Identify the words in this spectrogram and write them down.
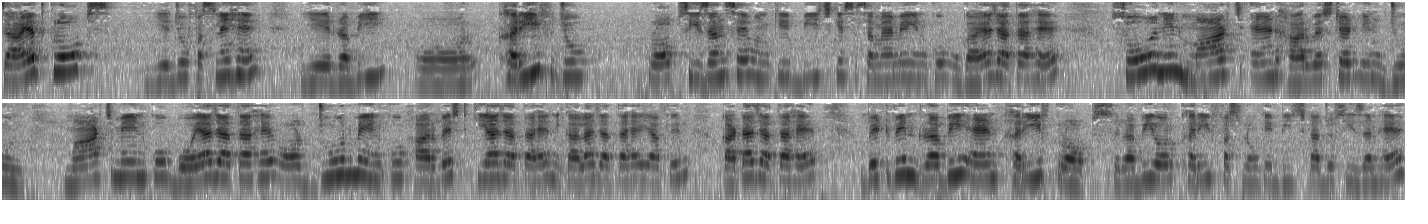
जायद क्रॉप्स ये जो फ़सलें हैं, ये रबी और खरीफ जो क्रॉप सीजन्स है, उनके बीच के समय में इनको उगाया जाता है। सोवन इन मार्च एंड हार्वेस्टेड इन जून मार्च में इनको बोया जाता है और जून में इनको हार्वेस्ट किया जाता है, निकाला जाता है या फिर काटा जाता है between rabi and kharif crops. Rabi और खरीफ फ़सलों के बीच का जो सीज़न है,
